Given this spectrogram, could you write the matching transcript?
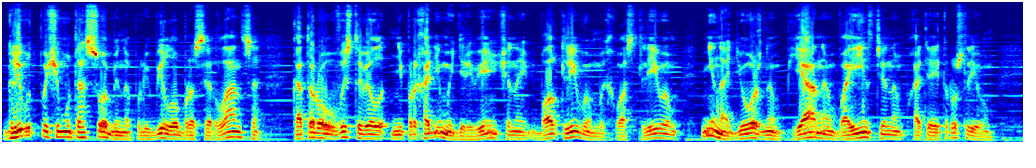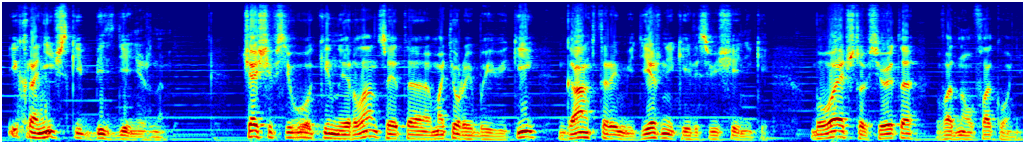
Голливуд почему-то особенно полюбил образ ирландца, которого выставил непроходимой деревенщиной, болтливым и хвастливым, ненадежным, пьяным, воинственным, хотя и трусливым, и хронически безденежным. Чаще всего киноирландцы – это матерые боевики, гангстеры, мятежники или священники. Бывает, что все это в одном флаконе.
